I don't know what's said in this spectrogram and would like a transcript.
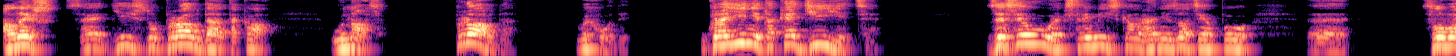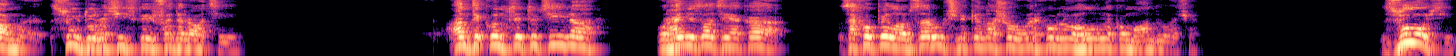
Але ж це дійсно правда така у нас. Правда виходить. В Україні таке діється. ЗСУ екстремістська організація по е, словам суду Російської Федерації. Антиконституційна організація, яка захопила в заручники нашого Верховного головнокомандувача. Зовсім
